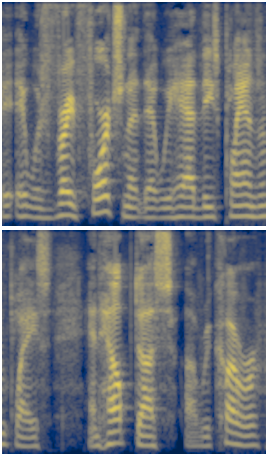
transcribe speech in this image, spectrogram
it was very fortunate that we had these plans in place and helped us uh, recover,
